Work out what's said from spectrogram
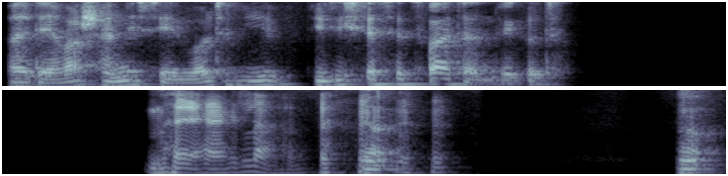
weil der wahrscheinlich sehen wollte, wie, wie sich das jetzt weiterentwickelt. Naja, klar. Ja. Ja.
